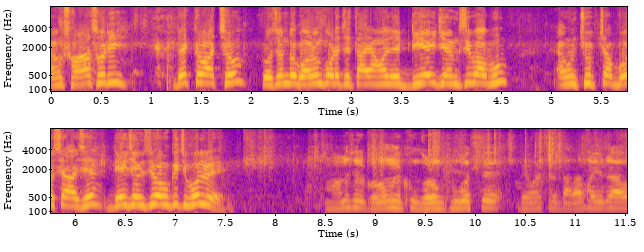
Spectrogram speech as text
এবং সরাসরি দেখতে পাচ্ছ, প্রচণ্ড গরম পড়েছে, তাই আমাদের ডিএইচ এমসি বাবু এখন চুপচাপ বসে আছে। ডিএইচ এমসি বাবু কিছু বলবে? মানুষের গরমে খুব গরম খুব হচ্ছে। দেওয়াচ্ছে দাদা ভাইরাও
